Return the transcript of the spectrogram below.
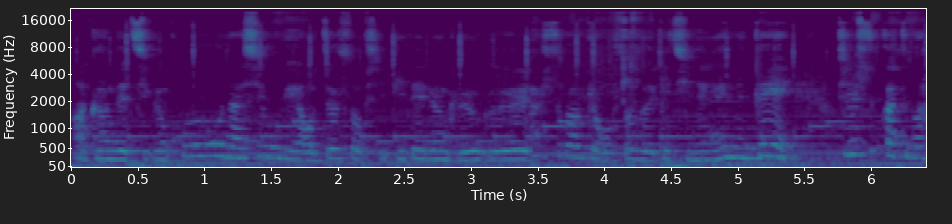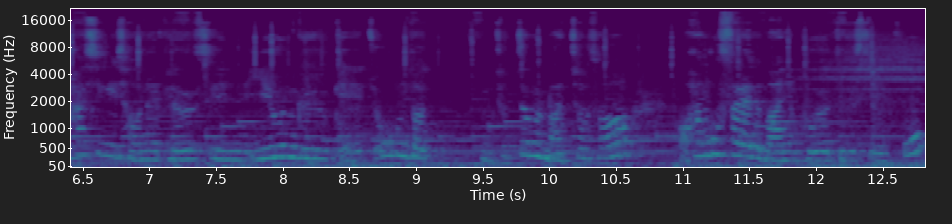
아, 그런데 지금 코로나 시국에 어쩔 수 없이 비대면 교육을 할 수밖에 없어서 이렇게 진행을 했는데 실습 같은 걸 하시기 전에 배울 수 있는 이론 교육에 조금 더 초점을 맞춰서 어, 한국 사례도 많이 보여드릴 수 있고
